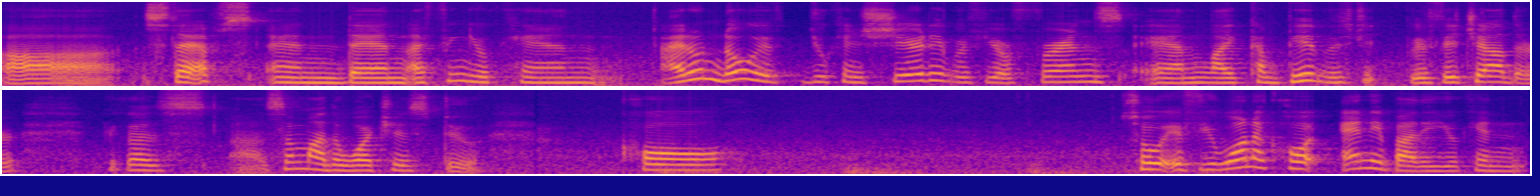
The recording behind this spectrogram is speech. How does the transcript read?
uh, steps and then I think you can I don't know if you can share it with your friends and like compete with, with each other because uh, some other watches do. Call. So if you want to call anybody you can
